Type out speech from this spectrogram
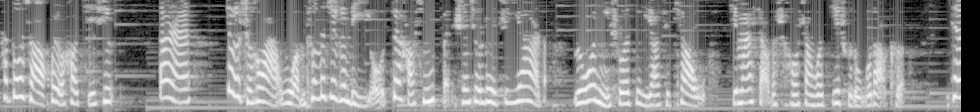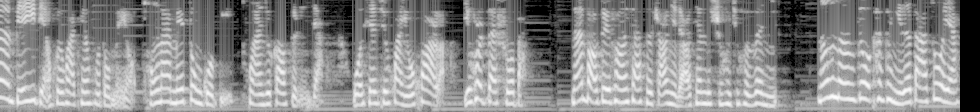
他多少会有好奇心。当然，这个时候啊，我们说的这个理由最好是你本身就略知一二的。如果你说自己要去跳舞，起码小的时候上过基础的舞蹈课，千万别一点绘画天赋都没有，从来没动过笔，突然就告诉人家我先去画油画了，一会儿再说吧。难保对方下次找你聊天的时候就会问你，能不能给我看看你的大作呀？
